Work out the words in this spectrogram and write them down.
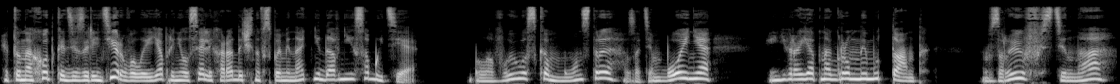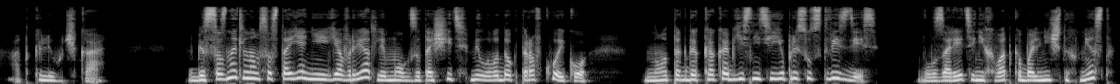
Эта находка дезориентировала, и я принялся лихорадочно вспоминать недавние события. Была вылазка, монстры, затем бойня и невероятно огромный мутант. Взрыв, стена, отключка. В бессознательном состоянии я вряд ли мог затащить милого доктора в койку, но тогда как объяснить ее присутствие здесь? В лазарете нехватка больничных мест?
